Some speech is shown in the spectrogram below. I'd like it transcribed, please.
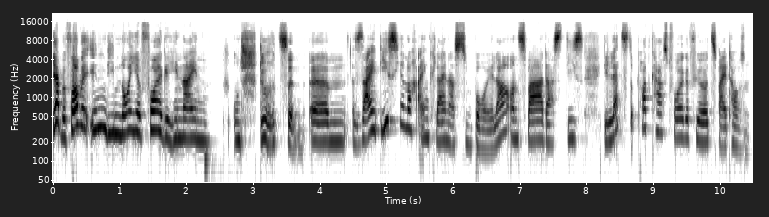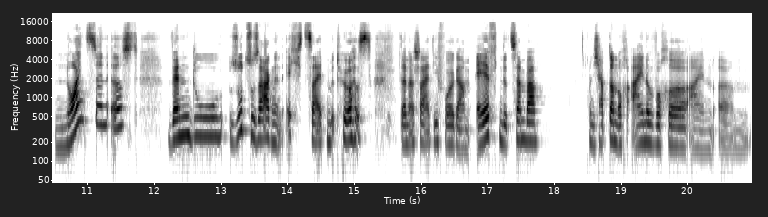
Ja, bevor wir in die neue Folge hinein uns stürzen, ähm, sei dies hier noch ein kleiner Spoiler, und zwar, dass dies die letzte Podcast-Folge für 2019 ist. Wenn du sozusagen in Echtzeit mithörst, dann erscheint die Folge am 11. Dezember. Und ich habe dann noch eine Woche ein ähm,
